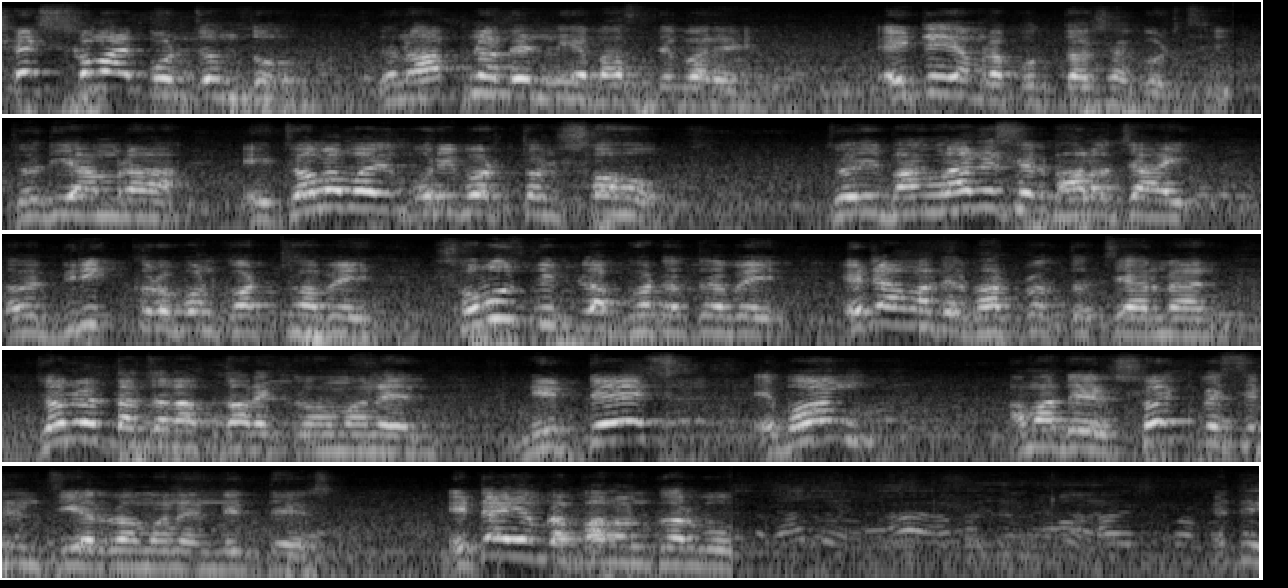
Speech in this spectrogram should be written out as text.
শেষ সময় পর্যন্ত যেন আপনাদের নিয়ে বাঁচতে পারে। এইটাই আমরা প্রত্যাশা করছি। যদি আমরা এই জলবায়ু পরিবর্তন সহ যদি বাংলাদেশের ভালো চাই, তবে বৃক্ষরোপণ করতে হবে, সবুজ বিপ্লব ঘটাতে হবে, এটা আমাদের ভারপ্রাপ্ত চেয়ারম্যান জনতা জনাব তারেক রহমানের নির্দেশ এবং আমাদের শহীদ প্রেসিডেন্ট জিয়ার রহমানের নির্দেশ। এটাই আমরা পালন করব। এটি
